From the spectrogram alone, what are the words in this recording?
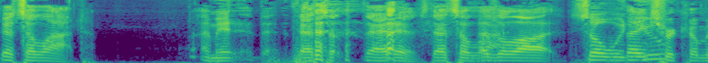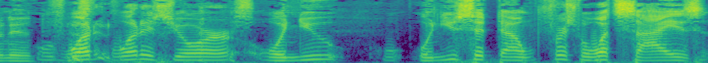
that's a lot. I mean, that's a, that is that's a lot. That's a lot. So when thanks you, for coming in. what what is your when you when you sit down? First of all, what size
